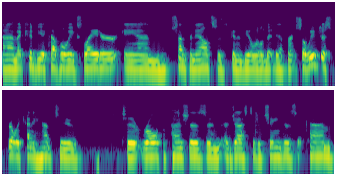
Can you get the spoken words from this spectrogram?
Um, it could be a couple weeks later and something else is going to be a little bit different. So we've just really kind of had to to roll with the punches and adjust to the changes that come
